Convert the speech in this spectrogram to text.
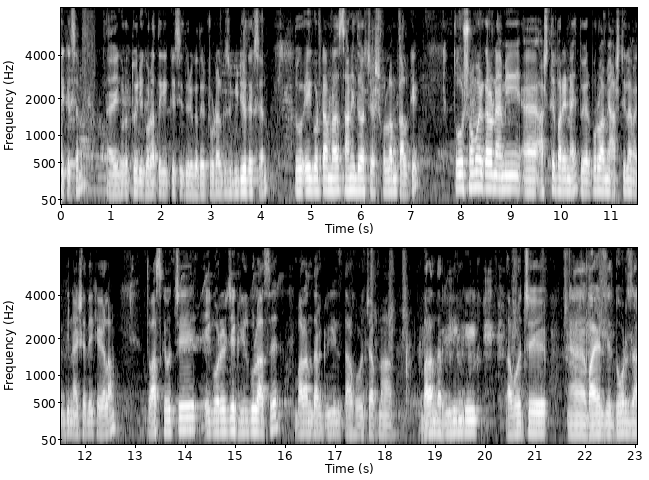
দেখেছেন। আহ, এই ঘরের তৈরি করা থেকে কেসি তৈরি করতে টোটাল কিছু ভিডিও দেখছেন। তো এই ঘরটা আমরা সানি দেওয়ার চেষ্টা করলাম কালকে। তো সময়ের কারণে আমি আসতে পারি নাই। তো এরপরও আমি আসছিলাম একদিন এসে দেখে গেলাম। তো আজকে হচ্ছে এই ঘরের যে গ্রিলগুলো আছে বারান্দার গ্রিল তারপর হচ্ছে আপনার বারান্দার রিলিং গেট তারপর হচ্ছে বাইরের যে দরজা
